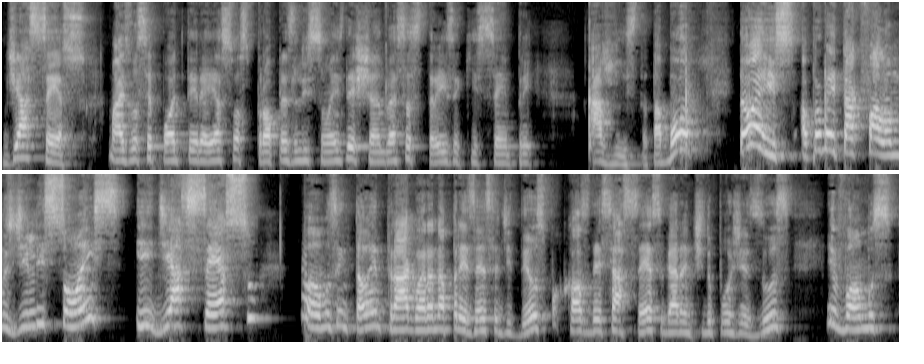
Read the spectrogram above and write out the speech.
de acesso mas você pode ter aí as suas próprias lições, deixando essas três aqui sempre à vista, tá bom? Então é isso. Aproveitar que falamos de lições e de acesso, vamos então entrar agora na presença de Deus por causa desse acesso garantido por Jesus e vamos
